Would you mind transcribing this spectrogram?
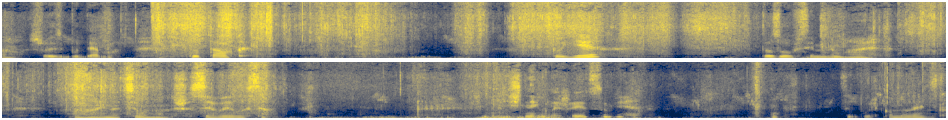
А, щось буде, бо то так. То є, то зовсім немає. А, і на цьому щось з'явилося. Нічник лежить собі. О, цибулька маленька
